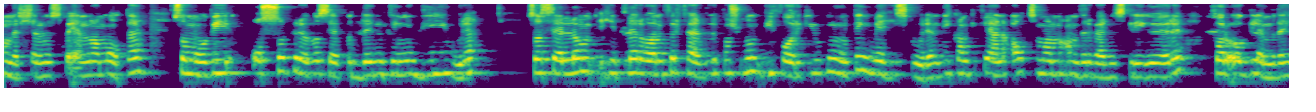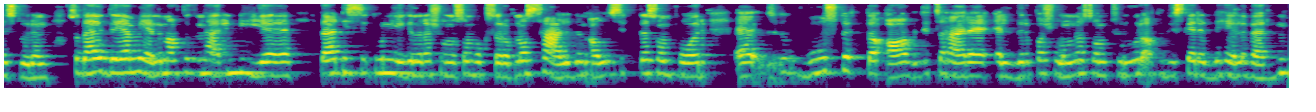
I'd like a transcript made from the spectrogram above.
anerkjennelse på en eller annen måte, så må vi også prøve å se på den tingen de gjorde. Så selv om Hitler var en forferdelig person, vi får ikke gjort noen ting med historien. Vi kan ikke fjerne alt som har med andre verdenskrig å gjøre, for å glemme det historien. Så det er jo det jeg mener med at den her nye, det er disse to nye generasjonene som vokser opp nå, særlig den aller siste, som får eh, god støtte av disse her eldre personene som tror at de skal redde hele verden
